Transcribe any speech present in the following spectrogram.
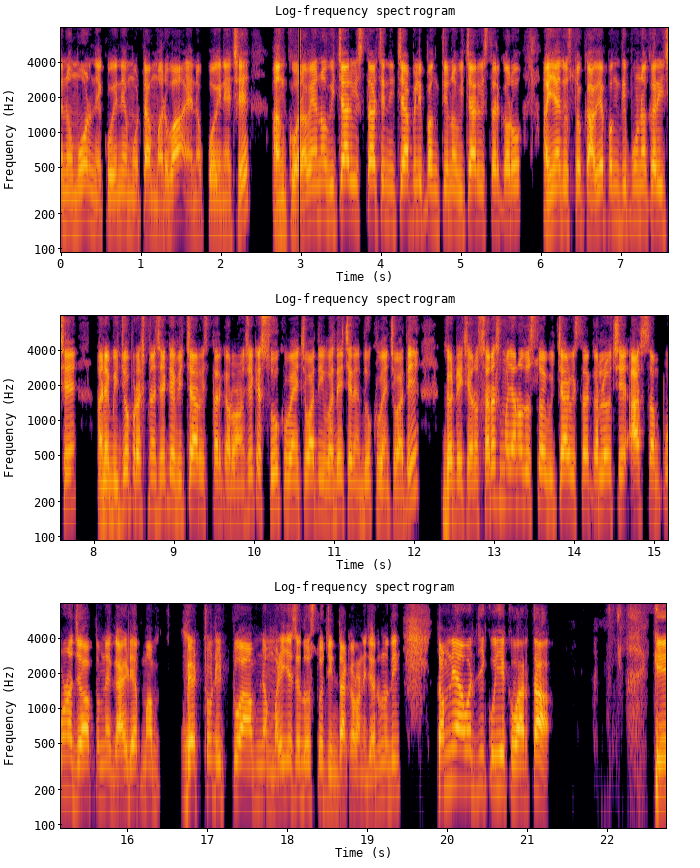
એનો મોર ને કોઈને મોટા મરવા એનો કોઈને છે અંકોર. હવે એનો વિચાર વિસ્તાર છે, નીચે આપેલી પંક્તિનો વિચાર વિસ્તાર કરો. અહીંયા દોસ્તો કાવ્ય પંક્તિ પૂર્ણ કરી છે અને બીજો પ્રશ્ન છે કે વિચાર વિસ્તાર કરવાનો છે કે સુખ વહેંચવાથી વધે છે અને દુઃખ વહેંચવાથી ઘટે છે. એનો સરસ મજાનો દોસ્તો વિચાર વિસ્તાર કરેલો છે. આ સંપૂર્ણ જવાબ તમને ગાઈડ એપમાં બેઠો દીઠો આપને મળી જશે દોસ્તો, ચિંતા કરવાની જરૂર નથી. તમને આવડતી કોઈ એક વાર્તા કે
